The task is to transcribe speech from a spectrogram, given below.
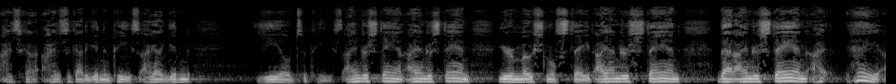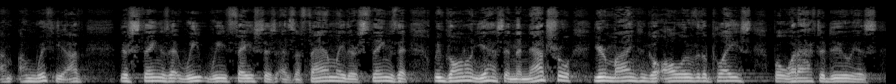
I just got. I just got to get in peace. I got to get in. Yield to peace. I understand. I understand your emotional state. I understand that. I understand. I, hey, I'm, I'm with you. I've, there's things that we, we face as, as a family. There's things that we've gone on. Yes, in the natural, your mind can go all over the place. But what I have to do is,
